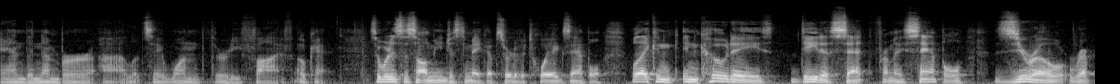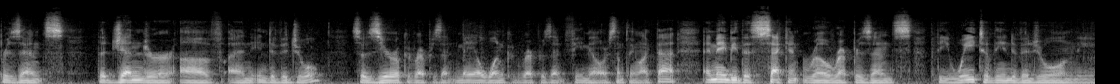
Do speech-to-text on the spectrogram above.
and the number, uh, let's say 135. Okay. So what does this all mean just to make up sort of a toy example? Well, I can encode a data set from a sample. Zero represents the gender of an individual. So zero could represent male, one could represent female, or something like that. And maybe the second row represents the weight of the individual, and the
